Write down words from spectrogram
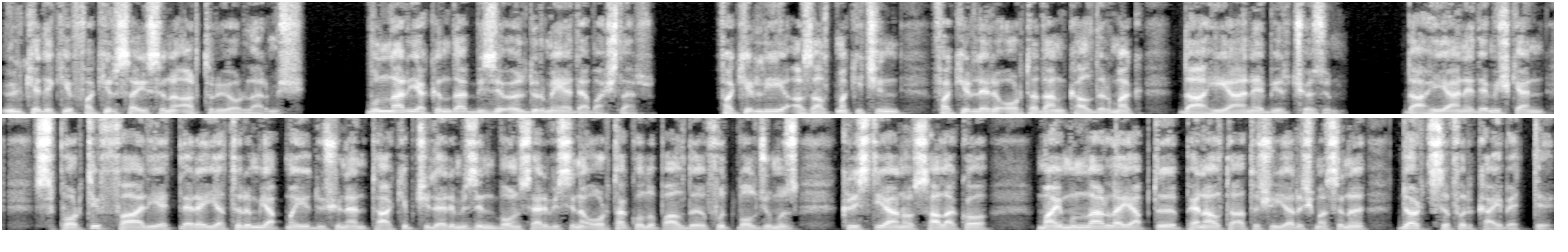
ülkedeki fakir sayısını artırıyorlarmış. Bunlar yakında bizi öldürmeye de başlar. Fakirliği azaltmak için fakirleri ortadan kaldırmak dahiyane bir çözüm. Dahiyane demişken, sportif faaliyetlere yatırım yapmayı düşünen takipçilerimizin bonservisine ortak olup aldığı futbolcumuz Cristiano Salako, maymunlarla yaptığı penaltı atışı yarışmasını 4-0 kaybetti.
